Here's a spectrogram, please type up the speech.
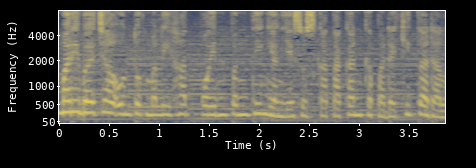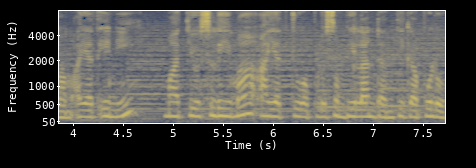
Mari baca untuk melihat poin penting yang Yesus katakan kepada kita dalam ayat ini, Matius 5 ayat 29 dan 30.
